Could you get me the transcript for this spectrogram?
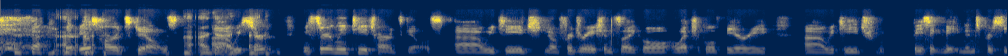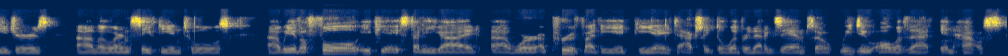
there is hard skills. Uh, okay. Uh, we, cer- we certainly teach hard skills. Uh, we teach, you know, refrigeration cycle, electrical theory. Uh, we teach basic maintenance procedures. Uh, they learn safety and tools. Uh, we have a full EPA study guide. we're approved by the EPA to actually deliver that exam. So we do all of that in house.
